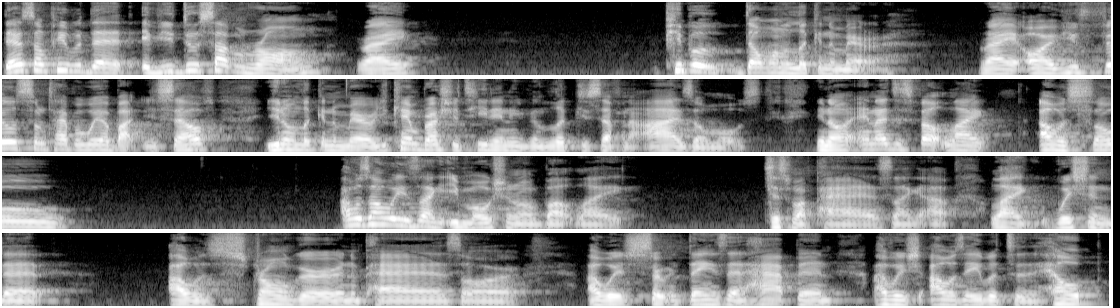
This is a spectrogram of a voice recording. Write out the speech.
there's some people that if you do something wrong, right, people don't want to look in the mirror, right? Or if you feel some type of way about yourself, you don't look in the mirror. You can't brush your teeth and even look yourself in the eyes almost, you know. And I just felt like I was so I was always like emotional about like just my past, like I, like wishing that I was stronger in the past, or I wish certain things that happened. I wish I was able to help.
